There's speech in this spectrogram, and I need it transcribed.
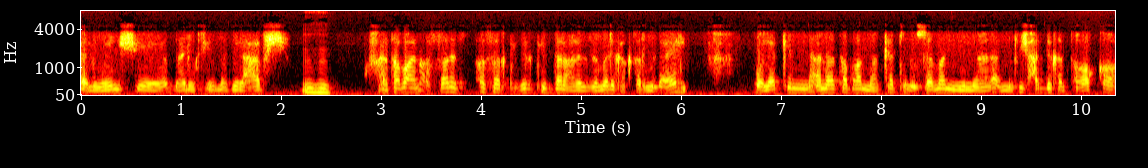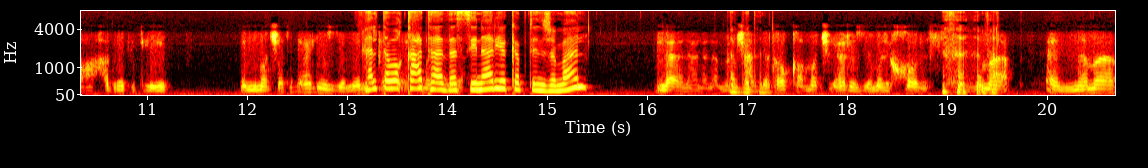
الونش بقاله كتير ما بيلعبش. فطبعا أثرت أثر كبير جدا على الزمالك أكتر من الأهلي. ولكن أنا طبعا مع كابتن أسامة إن ما فيش حد كان توقع حضرتك ليه؟ إن ماتشات الأهلي والزمالك هل توقعت هذا السيناريو كابتن جمال؟ لا لا لا, لا مش حد يتوقع ماتش الأهلي والزمالك خالص. إنما إنما آه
